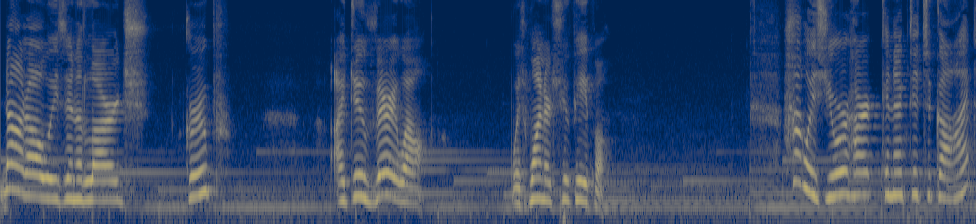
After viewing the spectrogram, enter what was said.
Not always in a large group. I do very well with one or two people. How is your heart connected to God?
